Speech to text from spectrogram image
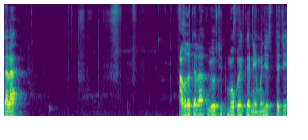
त्याला अगोदर त्याला व्यवस्थित मोकळे करणे म्हणजेच त्याचे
